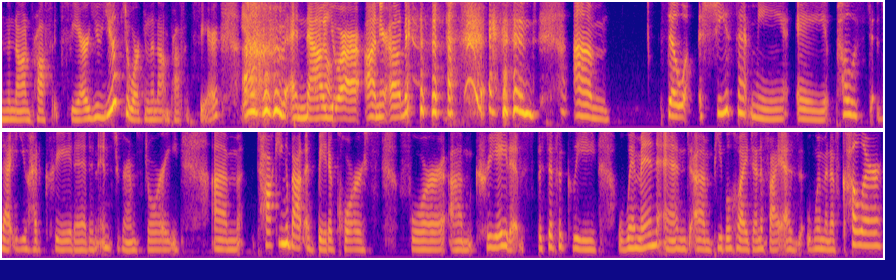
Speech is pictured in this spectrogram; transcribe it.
in the nonprofit sphere. You used to work in the nonprofit sphere, yeah. Um, and now you are on your own. and um, so she sent me a post that you had created, an Instagram story, um, talking about a beta course for um, creatives, specifically women and um, people who identify as women of color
